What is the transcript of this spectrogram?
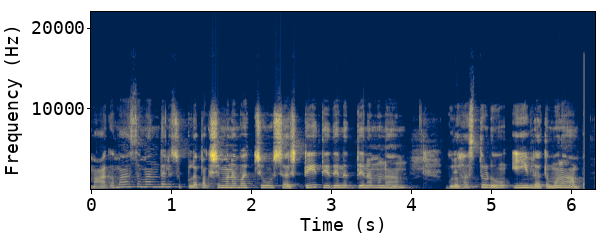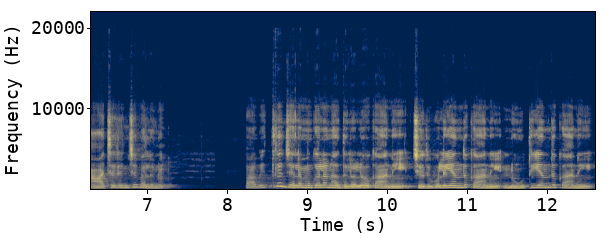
మాఘమాసమందలి శుక్లపక్షమున వచ్చు షష్ఠీ తిథి దినమున గృహస్థుడు ఈ వ్రతమును ఆచరించవలను. పవిత్ర జలము గల నదులలో కానీ చెరువులయందు కానీ నూతియందు కానీ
